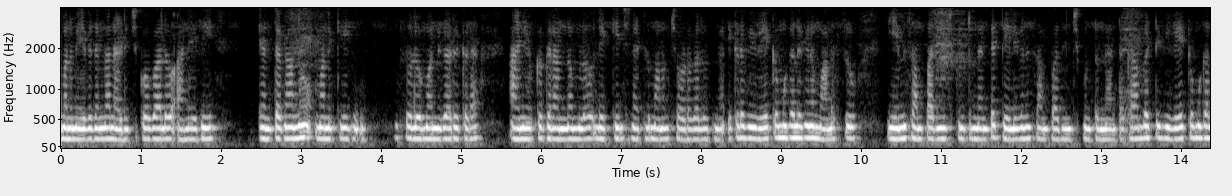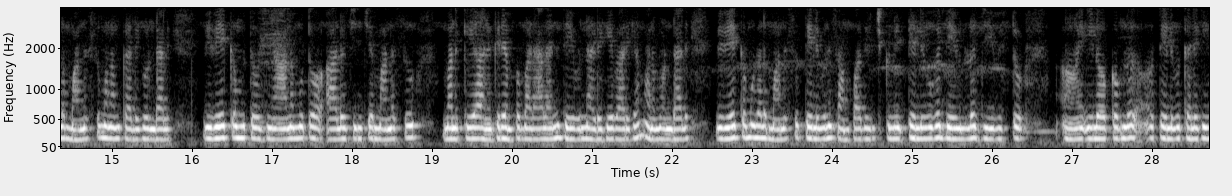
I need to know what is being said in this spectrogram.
మనం ఏ విధంగా నడుచుకోవాలో అనేది ఎంతగానో మనకి సొలోమన్ గారు ఇక్కడ ఆయన యొక్క గ్రంథంలో లెక్కించినట్లు మనం చూడగలుగుతున్నాం. ఇక్కడ వివేకము కలిగిన మనస్సు ఏమి సంపాదించుకుంటుందంటే తెలివిని సంపాదించుకుంటుందంట. కాబట్టి వివేకము గల మనస్సు మనం కలిగి ఉండాలి. వివేకముతో జ్ఞానముతో ఆలోచించే మనసు మనకి అనుగ్రహింపబడాలని దేవుణ్ణి అడిగేవారిగా మనం ఉండాలి. వివేకము గల మనసు తెలివిని సంపాదించుకుని తెలివిగా దేవునిలో జీవిస్తూ ఈ లోకంలో తెలివి కలిగి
